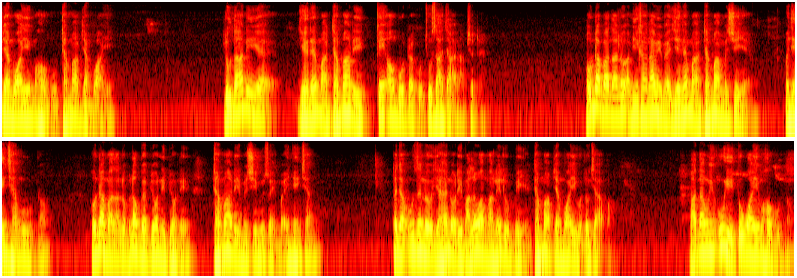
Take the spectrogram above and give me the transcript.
ပြန်ပွားရေးမဟုတ်ဘူးဓမ္မပြန်ပွားရေးလူသားတွေရဲ့ရင်ထဲမှာဓမ္မတွေကိန်းအောင်ဖို့အတွက်ကိုစူးစမ်းကြရတာဖြစ်တယ်ဗုဒ္ဓဘာသာလို့အမိခံထားပေမဲ့ရင်ထဲမှာဓမ္မမရှိရင်မငြိမ်းချမ်းဘူးเนาะဗုဒ္ဓဘာသာလို့ဘလောက်ပဲပြောနေပြောနေဓမ္မတွေမရှိဘူးဆိုရင်မငြိမ်းချမ်းဘူး ။ဒါကြောင့်ဦးဇင်းတို့ယဟန်တော်တွေမလောက်ရမှာလဲလို့မေးရင်ဓမ္မပြန်ပွားရေးကိုလုပ်ကြရမှာ။ဘာသာဝင်ဥယျာဉ်တိုးပွားရေးမဟုတ်ဘူးနော်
